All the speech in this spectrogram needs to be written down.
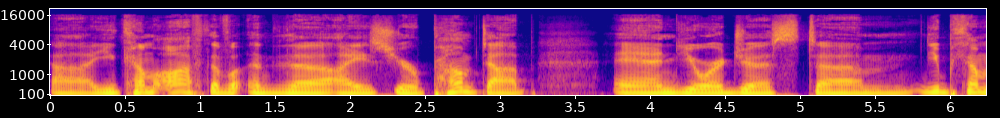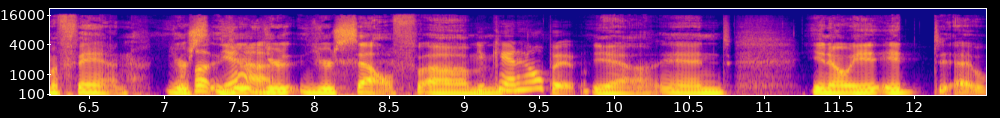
Uh, you come off the, the ice, you're pumped up, and you're just, um, you become a fan you're, well, yeah. you're, you're, yourself. Um, you can't help it. Yeah. And, you know, it, it uh,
